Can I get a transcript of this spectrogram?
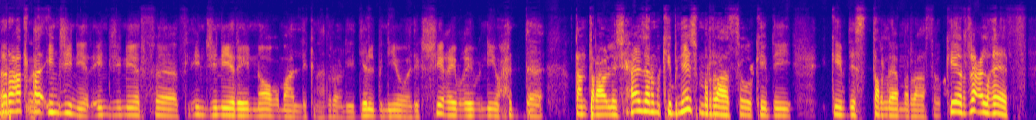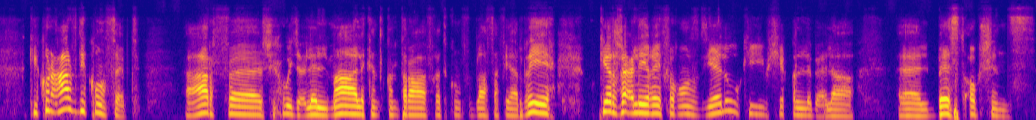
راه غتلقى engineer engineer في, في ال ingénierie normale اللي كنهضروا عليه ديال البنيه وهذاك الشيء غيبغي يبني واحد قنطره ولا شي حاجة راه ما كيبنيهاش من راسو كيبدا كيبدا يسطر لها من راسو. كيرجع les refs كيكون عارف des concepts عارف آه، شي حوايج على الماء اللي كانت قنطره غتكون في بلاصة فيها الريح كيرجع les références ديالو وكيمشي يقلب على ال best options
